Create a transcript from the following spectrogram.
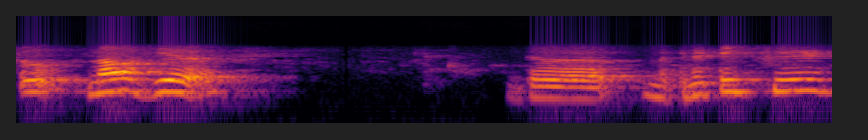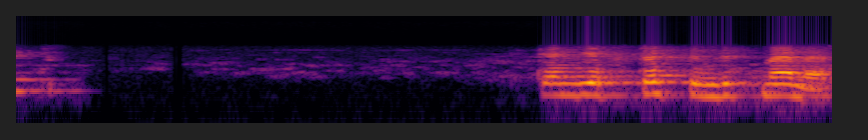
So now here the magnetic field can be expressed in this manner.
